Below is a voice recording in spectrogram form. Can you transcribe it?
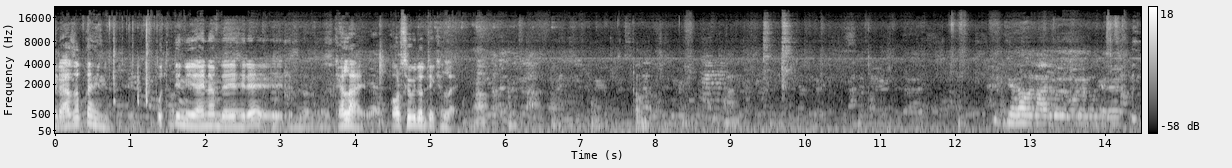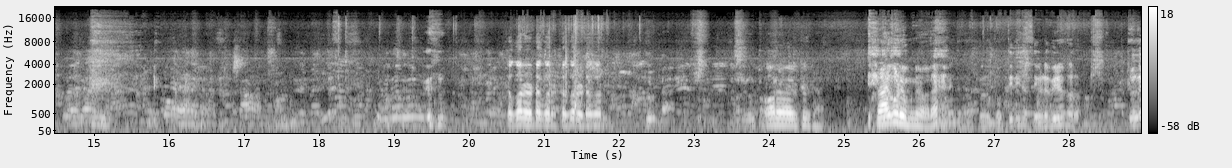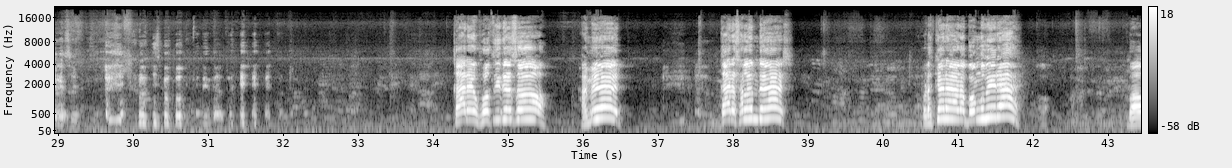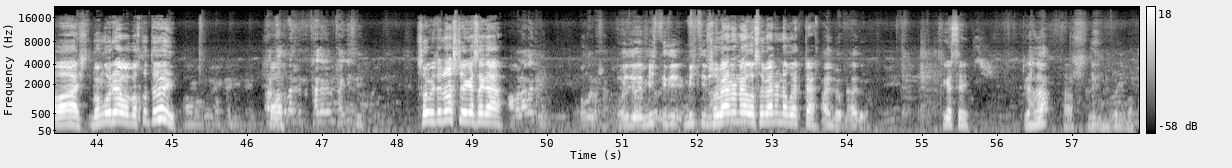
এটা আজব কাহিনী প্রতিদিন এই নাম দেয় হেরে খেলায় ওর সুবিধাতে খেলায় হ্যাঁ এটা কর এটা কর এটা কর ট্রাই করে মনে হয় ভক্তি দিতেছে ওটা ভিডিও করো চলে গেছে ভক্তি কারে ভক্তি দেশ হামিদ? কারে সালাম দেশ? ওটা কারে ওটা বঙ্গবীর রে? বাবা বঙ্গবীর রে ভক্ত তুই? ছবি তো নষ্ট হয়ে গেছে গা। আমার লাগাইবো বঙ্গের ভাষা। ওই যে মিস্ত্রি মিস্ত্রি ছবি আনো না গো ছবি আনো না গো একটা। ঠিক আছে। ঠিক আছে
